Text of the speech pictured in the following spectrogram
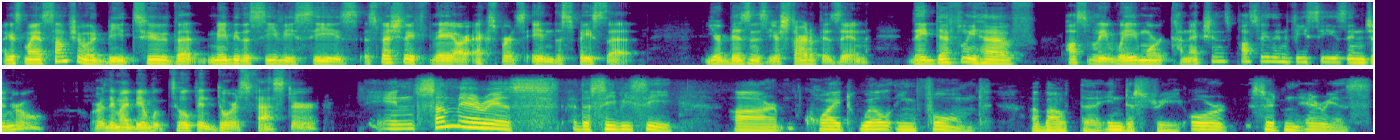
I guess my assumption would be too that maybe the CVCs, especially if they are experts in the space that your business, your startup is in, they definitely have possibly way more connections, possibly than VCs in general or they might be able to open doors faster? In some areas, the CVC are quite well informed about the industry or certain areas,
